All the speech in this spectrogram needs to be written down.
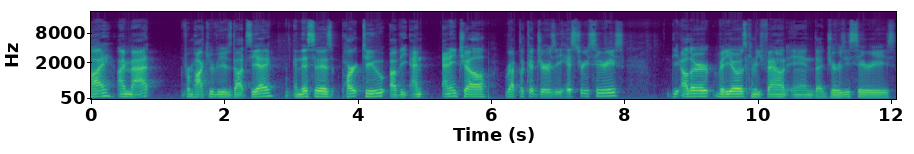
Hi, I'm Matt from HockeyReviews.ca, and this is part two of the NHL Replica Jersey History Series. The other videos can be found in the Jersey Series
